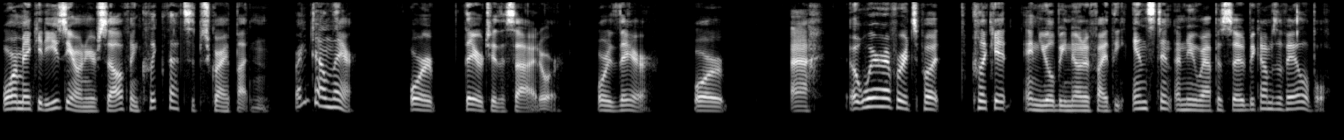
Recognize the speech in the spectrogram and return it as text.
Or make it easier on yourself and click that subscribe button right down there. Or there to the side, or or there. Or ah, wherever it's put, click it and you'll be notified the instant a new episode becomes available.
